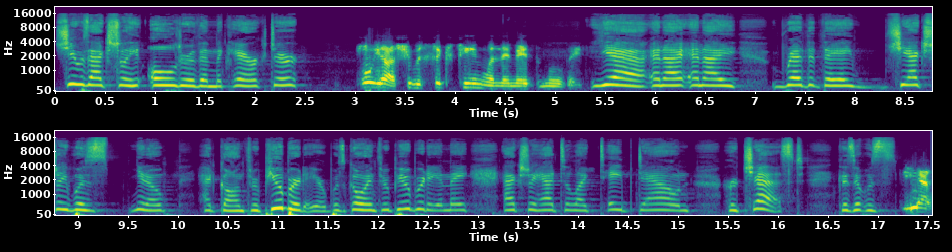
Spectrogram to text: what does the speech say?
She was actually older than the character. Oh yeah, she was 16 when they made the movie. Yeah, and I and I read that they she actually was, you know, had gone through puberty or was going through puberty and they actually had to like tape down her chest because it was yes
